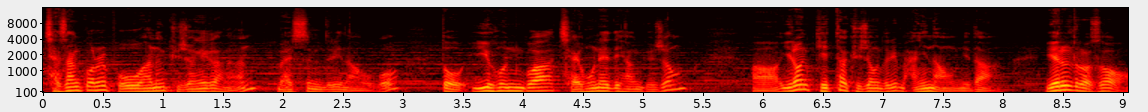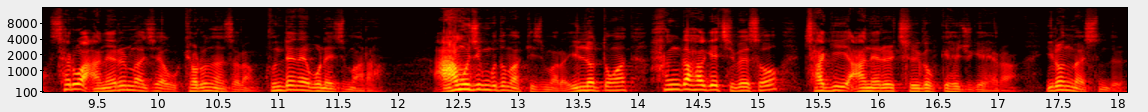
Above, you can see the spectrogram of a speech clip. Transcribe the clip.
재산권을 보호하는 규정에 관한 말씀들이 나오고, 또 이혼과 재혼에 대한 규정, 어, 이런 기타 규정들이 많이 나옵니다. 예를 들어서 새로 아내를 맞이하고 결혼한 사람 군대 내보내지 마라. 아무 직무도 맡기지 마라. 1년 동안 한가하게 집에서 자기 아내를 즐겁게 해주게 해라. 이런 말씀들.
